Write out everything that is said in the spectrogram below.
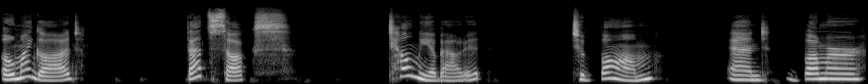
oh my God, that sucks, tell me about it, to bomb, and bummer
